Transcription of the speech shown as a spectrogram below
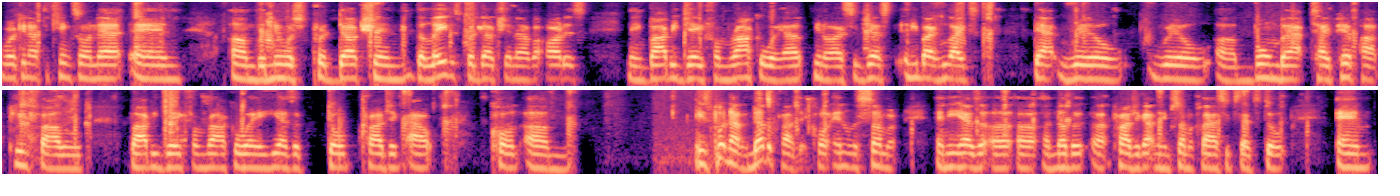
working out the kinks on that and um, the newest production, the latest production of an artist named Bobby J from Rockaway. I, you know, I suggest anybody who likes that real, real uh, boom bap type hip hop, please follow Bobby J from Rockaway. He has a dope project out called. Um, he's putting out another project called Endless Summer, and he has a, a, a another uh, project out named Summer Classics that's dope. And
